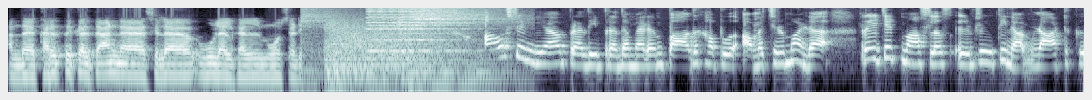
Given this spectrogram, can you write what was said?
அந்த கருத்துக்கள் தான் சில ஊழல்கள் மோசடி. ஆஸ்திரேலிய பிரதி பிரதமரும் பாதுகாப்பு அமைச்சருமான ரிச்சர்ட் மாஸ்லஸ் இன்றைய தினம் நாட்டுக்கு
